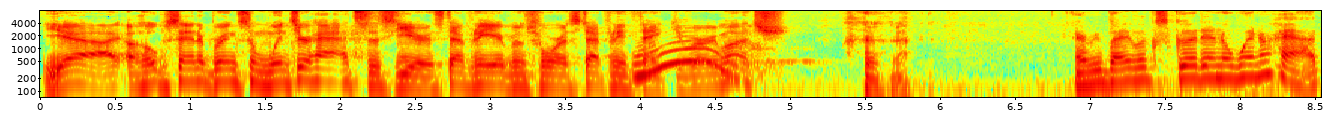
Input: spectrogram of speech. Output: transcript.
Yeah, I hope Santa brings some winter hats this year. Stephanie Abrams for us. Stephanie, thank Ooh. you very much. Everybody looks good in a winter hat.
